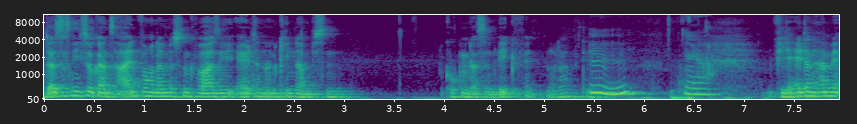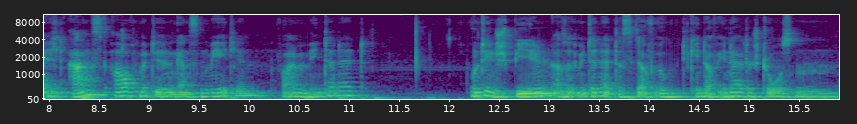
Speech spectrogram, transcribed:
Das ist nicht so ganz einfach und da müssen quasi Eltern und Kinder ein bisschen gucken, dass sie einen Weg finden, oder? Mhm. Ja. Viele Eltern haben ja echt Angst auch mit den ganzen Medien, vor allem im Internet und den Spielen. Also im Internet, dass sie da auf die Kinder auf Inhalte stoßen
